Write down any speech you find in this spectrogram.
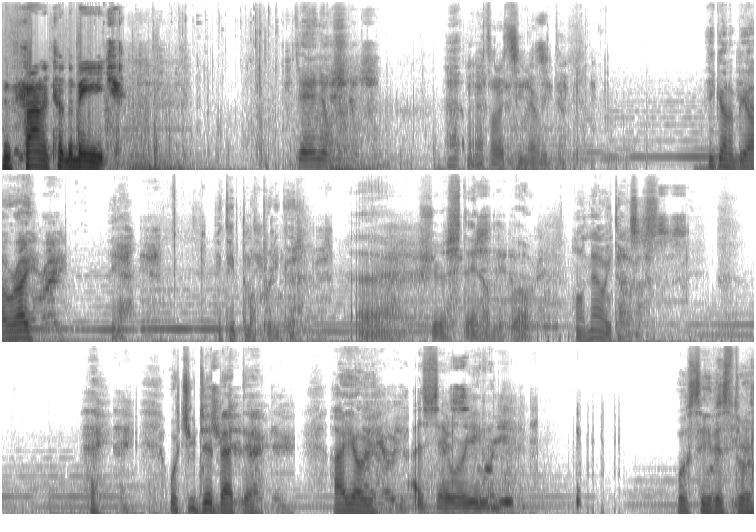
We finally took the beach. Daniels. I thought I'd seen everything. He gonna be all right? Yeah. He taped them up pretty good. Uh, should have stayed on the boat. Oh, now he tells us. Hey, what you did back there, I owe you. I'd say we're even. We'll see this through.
